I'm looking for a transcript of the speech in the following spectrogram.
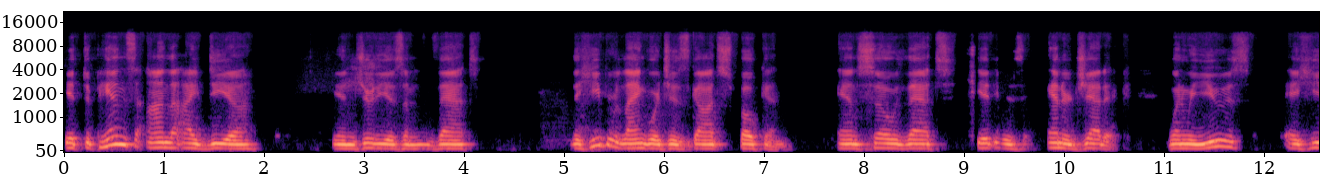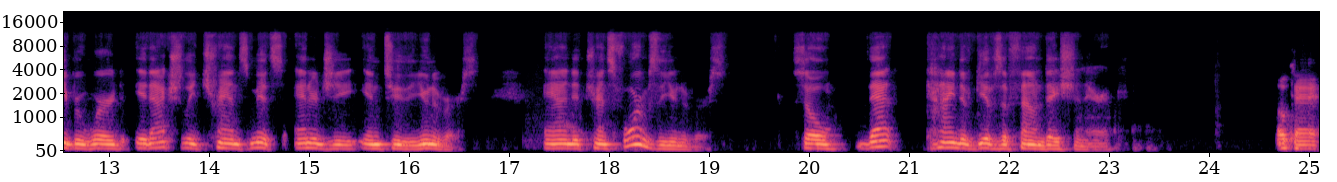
It depends on the idea in Judaism that the Hebrew language is God spoken, and so that it is energetic when we use a Hebrew word, it actually transmits energy into the universe and it transforms the universe. So that kind of gives a foundation, Eric. Okay.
